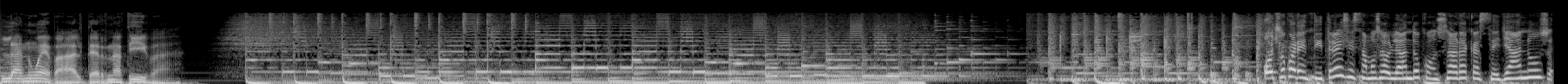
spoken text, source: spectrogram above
La nueva alternativa. ...8.43, estamos hablando con Sara Castellanos,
